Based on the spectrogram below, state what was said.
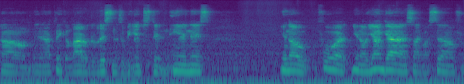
um, and I think a lot of the listeners will be interested in hearing this. You know, for you know young guys like myself,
